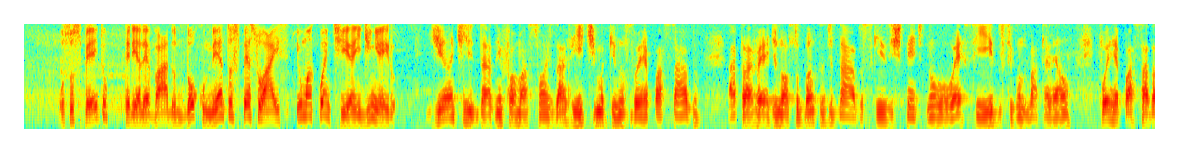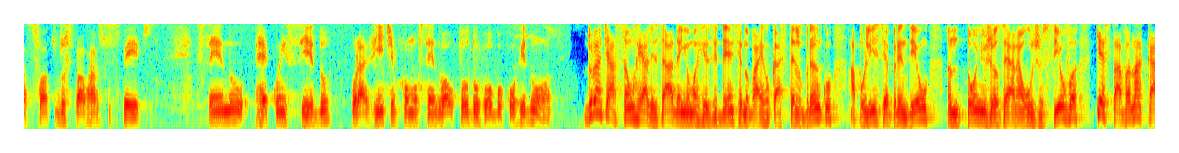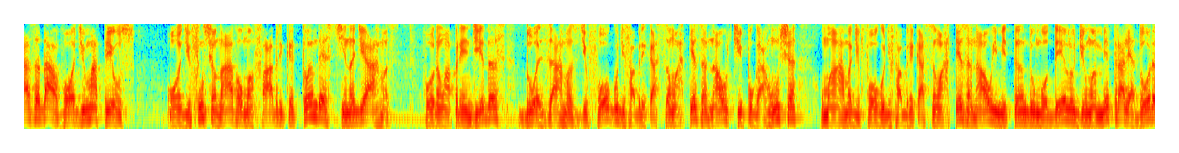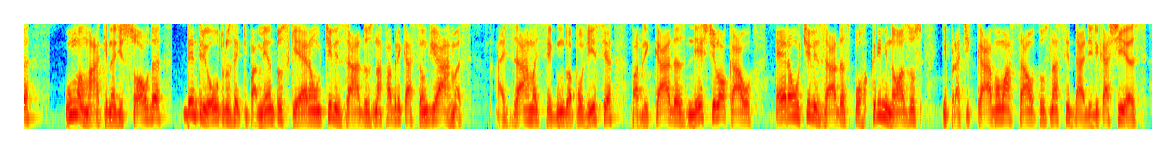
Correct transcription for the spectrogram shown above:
O suspeito teria levado documentos pessoais e uma quantia em dinheiro. Diante das informações da vítima que nos foi repassado, através de nosso banco de dados que é existente no SI do 2 Batalhão, foi repassado as fotos dos prováveis suspeitos, sendo reconhecido por a vítima como sendo o autor do roubo ocorrido ontem. Durante a ação realizada em uma residência no bairro Castelo Branco, a polícia prendeu Antônio José Araújo Silva, que estava na casa da avó de Mateus, onde funcionava uma fábrica clandestina de armas. Foram apreendidas duas armas de fogo de fabricação artesanal tipo garruncha, uma arma de fogo de fabricação artesanal imitando o modelo de uma metralhadora uma máquina de solda, dentre outros equipamentos que eram utilizados na fabricação de armas. As armas, segundo a polícia, fabricadas neste local, eram utilizadas por criminosos que praticavam assaltos na cidade de Caxias.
